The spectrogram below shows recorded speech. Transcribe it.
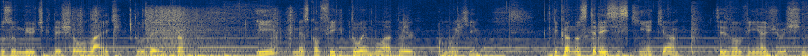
os humildes que deixou o like, tudo aí, tropa. E mesmo config do emulador. Vamos aqui. Clicando nos três skins aqui, ó. Vocês vão vir em ajuste,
